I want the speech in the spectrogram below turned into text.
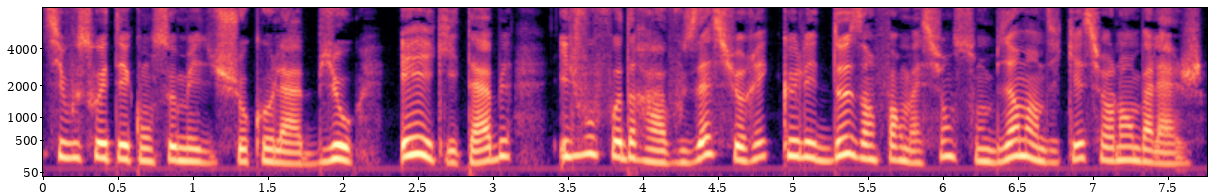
Si vous souhaitez consommer du chocolat bio et équitable, il vous faudra vous assurer que les deux informations sont bien indiquées sur l'emballage.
